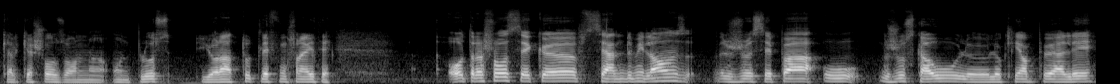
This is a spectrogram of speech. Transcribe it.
quelque chose en, en plus. Il y aura toutes les fonctionnalités. Autre chose, c'est que c'est en 2011, je ne sais pas où, jusqu'à où le, client peut aller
